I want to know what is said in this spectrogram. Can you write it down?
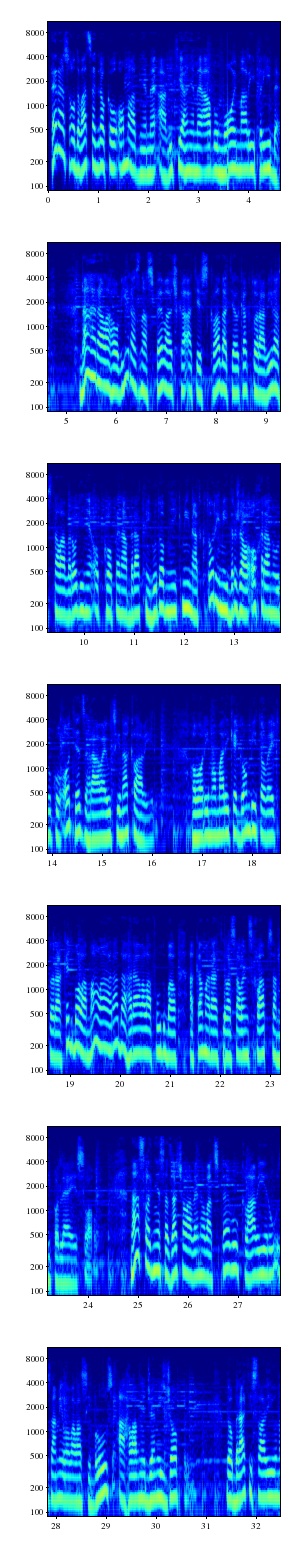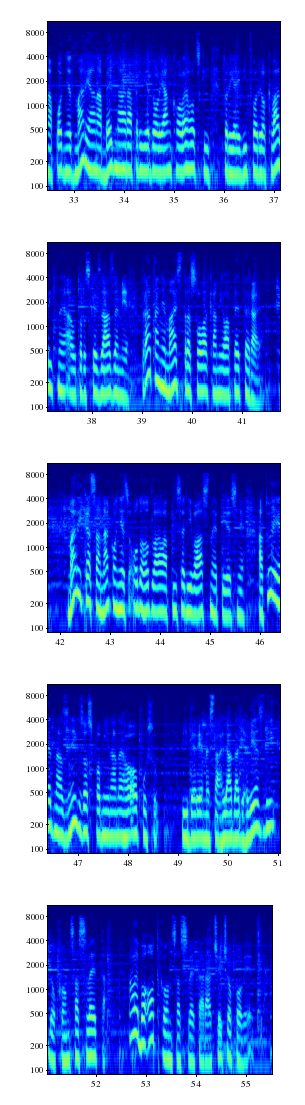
Teraz o 20 rokov omladneme a vytiahneme album Môj malý príbeh – Nahrala ho výrazná speváčka a tiež skladateľka, ktorá vyrastala v rodine obklopená bratmi hudobníkmi, nad ktorými držal ochranu ruku otec hrávajúci na klavíri. Hovorím o Marike Gombitovej, ktorá keď bola malá, rada hrávala futbal a kamarátila sa len s chlapcami podľa jej slov. Následne sa začala venovať spevu, klavíru, zamilovala si blues a hlavne Janis Joplin. Do Bratislavy ju na podnet Mariana Bednára priviedol Janko Lehocký, ktorý jej vytvoril kvalitné autorské zázemie, vrátane majstra slova Kamila Peteraja. Marika sa nakoniec odhodlala písať i vlastné piesne a tu je jedna z nich zo spomínaného opusu. Vyberieme sa hľadať hviezdy do konca sveta. Alebo od konca sveta radšej, čo poviete.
